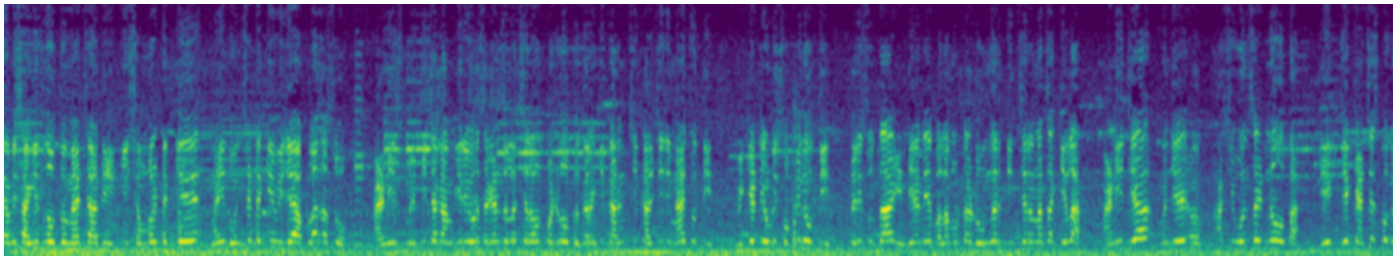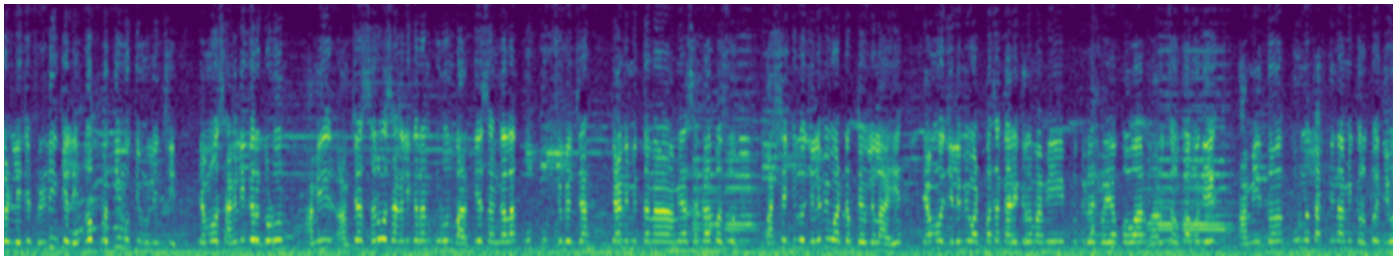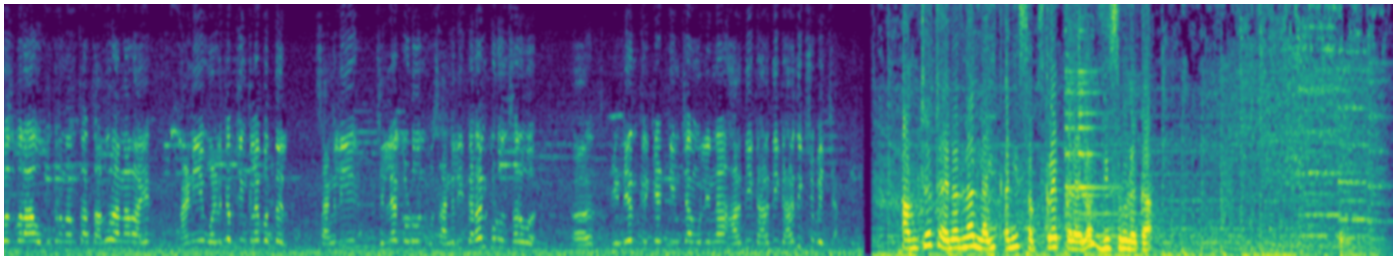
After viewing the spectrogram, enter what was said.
आम्ही सांगितलं होतं मॅचच्या आधी की शंभर टक्के नाही दोनशे टक्के विजय आपलाच असो. आणि स्मृतीच्या कामगिरीवर सगळ्यांचं लक्ष राहून पडलं होतं कारण की कारणची कालची जी मॅच होती विकेट एवढी सोपी नव्हती तरी सुद्धा इंडियाने भला मोठा डोंगर तीनशे रनाचा केला. आणि ज्या म्हणजे अशी वन साईड न होता एक जे कॅचेस पकडले जे फिल्डिंग केले अप्रतिम होती मुलींची. त्यामुळं सांगलीकरकडून आम्ही आमच्या सर्व सांगलीकरांकडून भारतीय संघाला खूप खूप शुभेच्छा. त्यानिमित्तानं आम्ही आज सकाळपासून पाचशे किलो जिलेबी वाटप ठेवलेला आहे. त्यामुळे जिलेबी वाटपाचा कार्यक्रम आम्ही पृथ्वीराज भैया पवार मारुत चौकामध्ये आम्ही इथं पूर्ण ताकदीनं आम्ही करतोय. दिवसभर हा उपक्रम आमचा चालू राहणार आहे. आणि वर्ल्ड कप जिंकल्याबद्दल सांगली जिल्ह्याकडून सांगलीकरांकडून सर्व इंडियन क्रिकेट टीमच्या मुलींना हार्दिक हार्दिक हार्दिक शुभेच्छा. आमच्या चॅनलला लाईक आणि सबस्क्राईब करायला विसरू नका.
